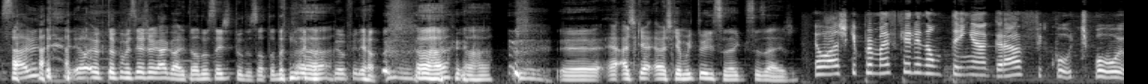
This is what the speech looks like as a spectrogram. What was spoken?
sabe? Eu, eu tô comecei a jogar agora, então eu não sei de tudo, só tô dando minha, minha opinião. Aham, aham. É, é, acho, que é, acho que é muito isso, né, que vocês acham? Eu acho que por mais que ele não tenha gráfico, tipo,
